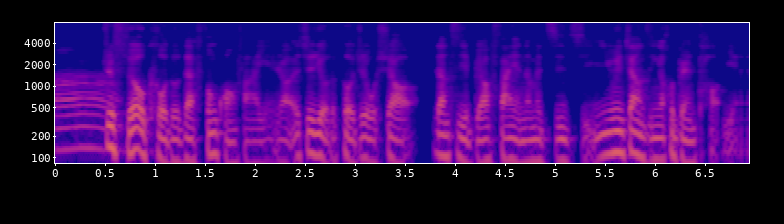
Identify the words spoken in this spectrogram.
啊，就所有课我都在疯狂发言，然后而且有的课我就是我需要让自己不要发言那么积极，因为这样子应该会被人讨厌。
